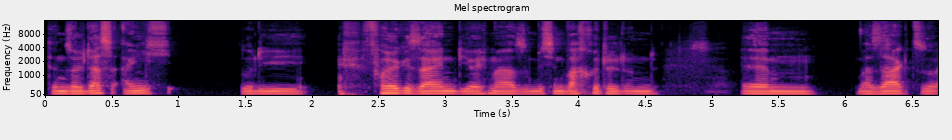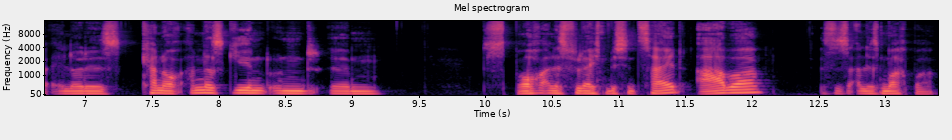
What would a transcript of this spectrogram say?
dann soll das eigentlich so die Folge sein, die euch mal so ein bisschen wachrüttelt und ähm, mal sagt, so, ey Leute, es kann auch anders gehen und ähm, das braucht alles vielleicht ein bisschen Zeit, aber es ist alles machbar.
